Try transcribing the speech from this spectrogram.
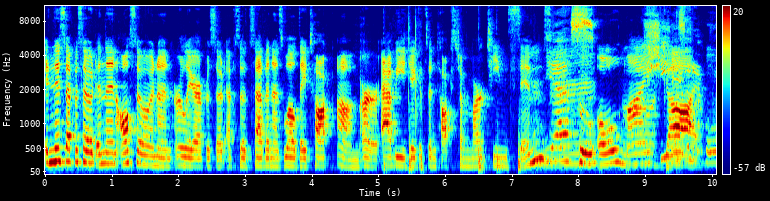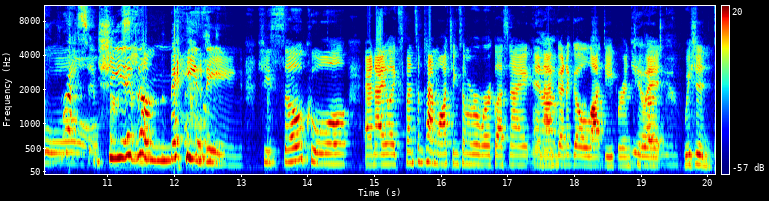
in this episode and then also in an earlier episode episode 7 as well they talk um or abbi jacobson talks to Martine Syms Yes. who oh my She god is impressive she is amazing she's so cool and i like spent some time watching some of her work last night and Yeah. i'm gonna go a lot deeper into Yeah, it dude. we should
